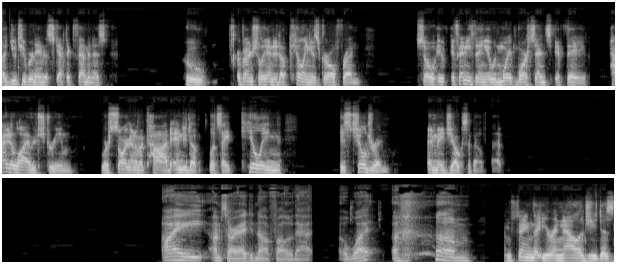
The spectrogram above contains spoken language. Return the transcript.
a YouTuber named a skeptic feminist who eventually ended up killing his girlfriend. So if, if anything, it would make more sense if they had a live stream where Sargon of Akkad ended up, let's say, killing his children and made jokes about that. i i'm sorry i did not follow that Uh, what um I'm saying that your analogy does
